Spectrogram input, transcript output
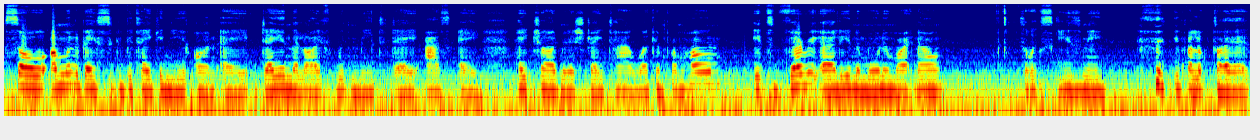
So i'm going to basically be taking you on a day in the life with me today as a hr administrator working from home. It's very early in the morning right now so excuse me if i look tired.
